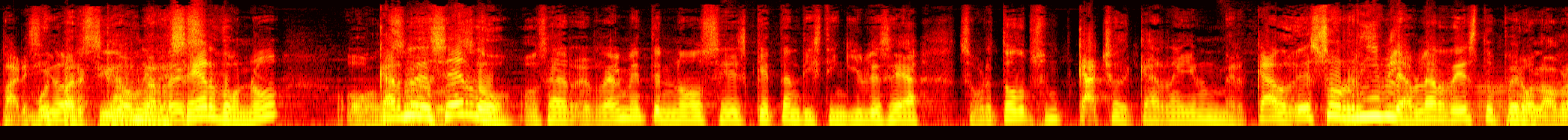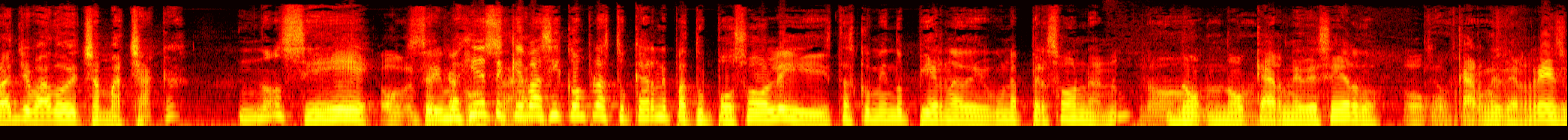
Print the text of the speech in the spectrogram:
parecido, a carne de cerdo, ¿no? O, carne de cerdo. O sea, realmente no sé qué tan distinguible sea. Sobre todo, pues un cacho de carne ahí en un mercado. Es horrible hablar de esto, pero. lo habrán llevado hecha machaca? No sé, pero imagínate que vas y compras tu carne para tu pozole y estás comiendo pierna de una persona, ¿no? No, no, carne de cerdo o, carne de res.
